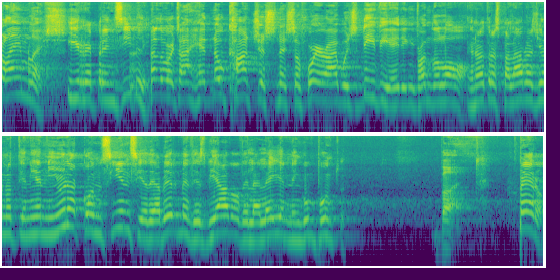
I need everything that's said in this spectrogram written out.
blameless. irreprensible. In other words, I had no consciousness of where I was deviating from the law. En otras palabras, yo no tenía ni una conciencia de haberme desviado de la ley en ningún punto. But Pero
